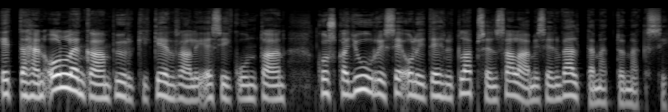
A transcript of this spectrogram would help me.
että hän ollenkaan pyrki kenraaliesikuntaan, koska juuri se oli tehnyt lapsen salaamisen välttämättömäksi.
